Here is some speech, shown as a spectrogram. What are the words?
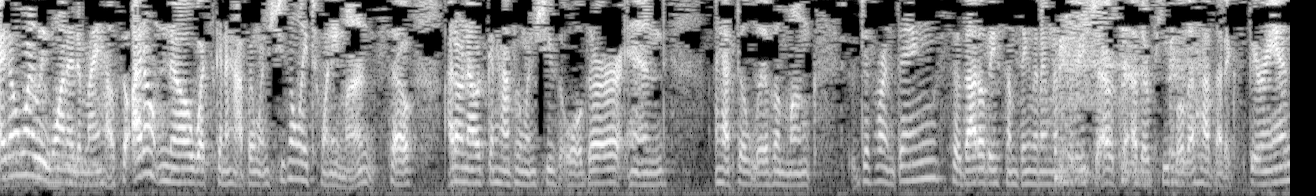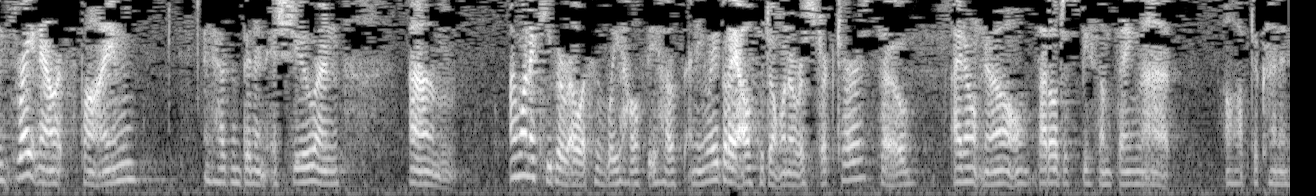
I don't really want it in my house, so I don't know what's going to happen when she's only 20 months, so I don't know what's going to happen when she's older, and I have to live amongst different things, so that'll be something that I'm going to reach out to other people that have that experience. Right now, it's fine it hasn't been an issue, and um, I want to keep a relatively healthy house anyway, but I also don't want to restrict her. So I don't know. That'll just be something that I'll have to kind of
